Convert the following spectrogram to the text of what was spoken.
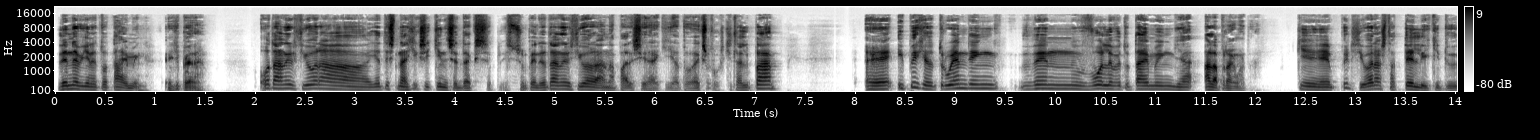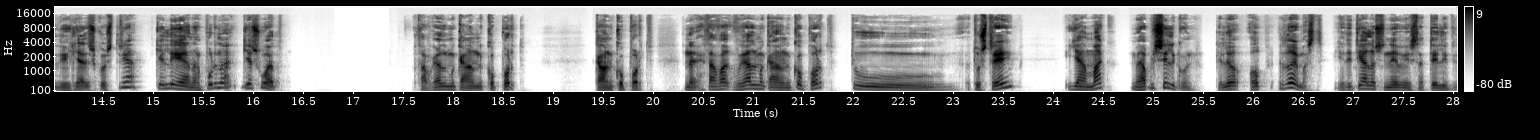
Δεν έβγαινε το timing εκεί πέρα. Όταν ήρθε η ώρα, γιατί στην αρχή ξεκίνησε εντάξει σε PlayStation 5, όταν ήρθε η ώρα να πάρει σειράκι για το Xbox κτλ. Ε, υπήρχε το true ending, δεν βόλευε το timing για άλλα πράγματα. Και ήρθε η ώρα στα τέλη εκεί του 2023 και λέει Αναπούρνα, guess what; Θα βγάλουμε κανονικό port. Κανονικό port. Ναι, θα βγάλουμε κανονικό port του, του Stray για Mac με Apple Silicon. Και λέω, οπ, εδώ είμαστε. Γιατί τι άλλο συνέβη στα τέλη του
